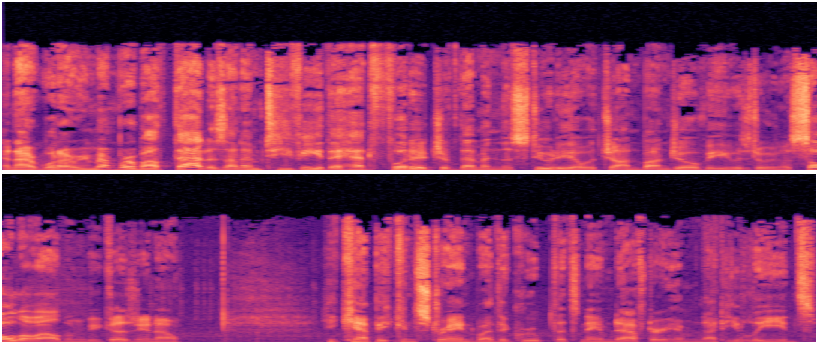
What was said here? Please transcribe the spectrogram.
And I, what I remember about that is on MTV they had footage of them in the studio with Jon Bon Jovi. He was doing a solo album because you know he can't be constrained by the group that's named after him that he leads.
